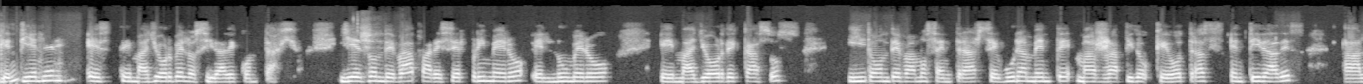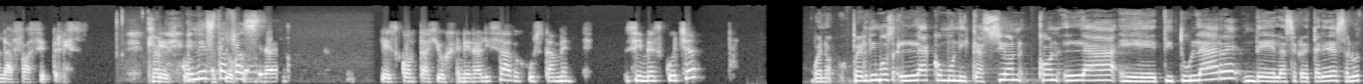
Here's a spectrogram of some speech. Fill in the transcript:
que tienen este mayor velocidad de contagio y es donde va a aparecer primero el número eh, mayor de casos y donde vamos a entrar seguramente más rápido que otras entidades a la fase 3. En esta fase es contagio generalizado, justamente. ¿Sí me escuchan? Bueno, perdimos la comunicación con la eh, titular de la Secretaría de Salud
